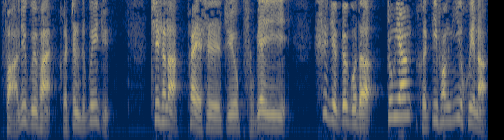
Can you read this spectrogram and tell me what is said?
法律规范和政治规矩。其实呢，它也是具有普遍意义。世界各国的中央和地方议会呢，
